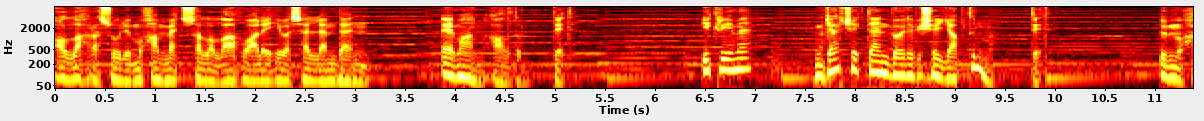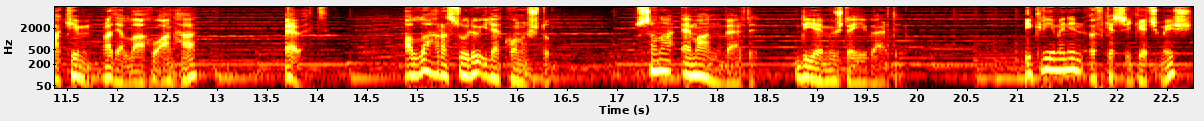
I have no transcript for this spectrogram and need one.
Allah Resulü Muhammed sallallahu aleyhi ve sellem'den eman aldım, dedi. İkrime, gerçekten böyle bir şey yaptın mı? dedi. Ümmü Hakim radıyallahu anha, evet, Allah Resulü ile konuştum sana eman verdi diye müjdeyi verdi. İkrimenin öfkesi geçmiş,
